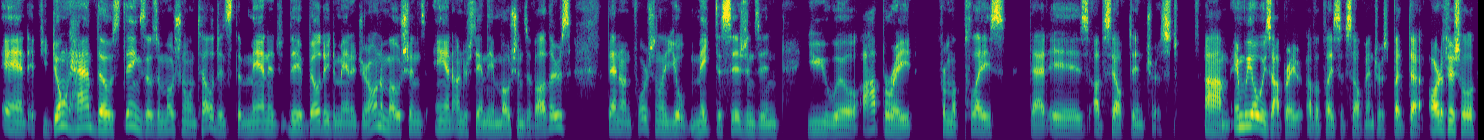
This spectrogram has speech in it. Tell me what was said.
And if you don't have those things, those emotional intelligence to manage the ability to manage your own emotions and understand the emotions of others, then unfortunately you'll make decisions and you will operate from a place that is of self-interest. Um, and we always operate of a place of self-interest, but the artificial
